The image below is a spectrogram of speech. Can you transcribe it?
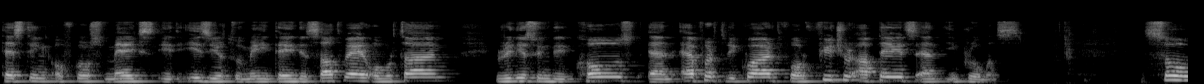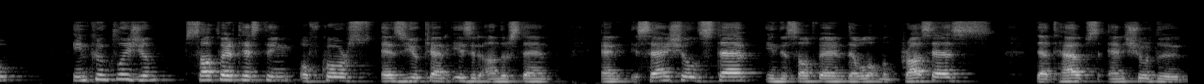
Testing, of course, makes it easier to maintain the software over time, reducing the cost and effort required for future updates and improvements. So, in conclusion, software testing, of course, as you can easily understand, an essential step in the software development process that helps ensure the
